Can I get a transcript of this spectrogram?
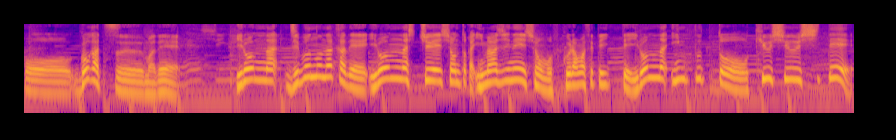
こう5月までいろんな自分の中でいろんなシチュエーションとかイマジネーションを膨らませていっていろんなインプットを吸収して、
